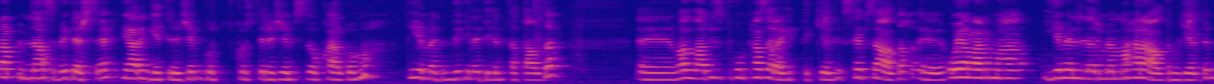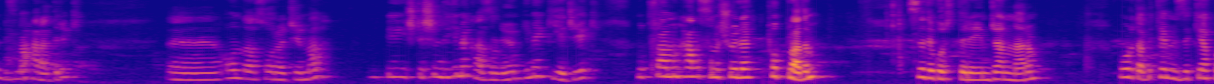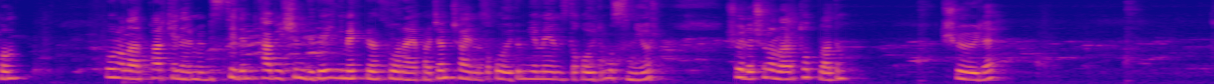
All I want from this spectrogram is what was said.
Rabbim nasip ederse yarın getireceğim, gö- göstereceğim size o kargomu. Diyemedim de yine dilim tat aldı. Ee, vallahi biz bugün pazara gittik geldik. Sebze aldık. Ee, oyalarıma, yemenlerime mahara aldım geldim. Biz mahara dirik. Ee, ondan sonracığıma bir işte şimdi yemek hazırlıyorum. Yemek yiyecek. Mutfağımın halısını şöyle topladım. Size de göstereyim canlarım. Burada bir temizlik yapım. Oralar parkelerimi bir silim. Tabii şimdi değil yemekten sonra yapacağım. Çayımızı koydum. Yemeğimizi de koydum. ısınıyor. Şöyle şuraları topladım. Şöyle.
